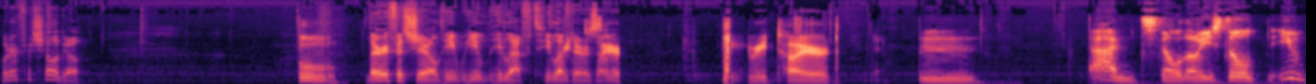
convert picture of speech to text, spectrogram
Where did Fitzgerald go? Ooh. Larry Fitzgerald. He he he left. He left Arizona. He retired. Mm. I'm still though. You still you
